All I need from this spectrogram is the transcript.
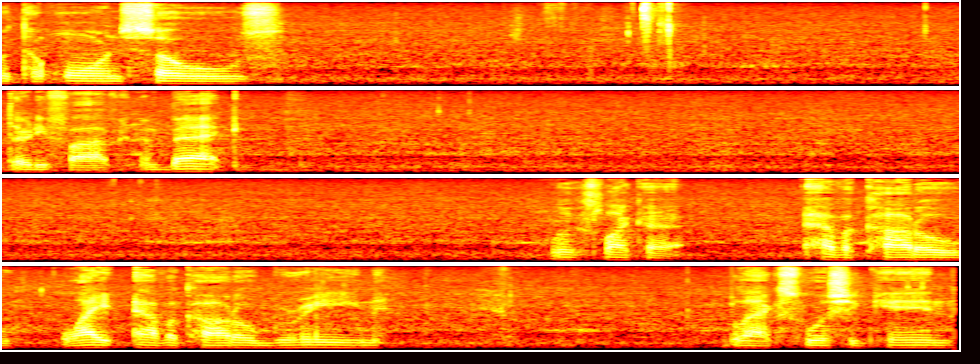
with the orange soles. 35 in the back. Looks like a avocado light avocado green. Black swoosh again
